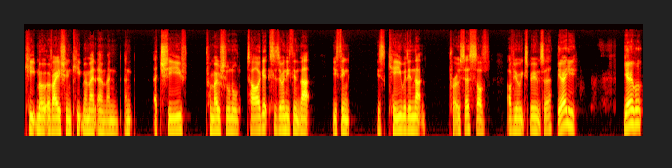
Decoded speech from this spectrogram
keep motivation, keep momentum, and and achieve promotional targets? Is there anything that you think is key within that process of of your experience there? Yeah, you, yeah. Well,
